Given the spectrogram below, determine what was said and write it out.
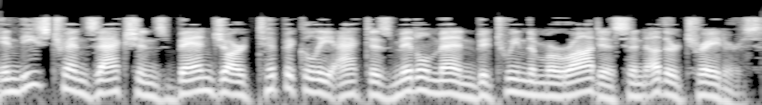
In these transactions Banjar typically act as middlemen between the Maratus and other traders.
